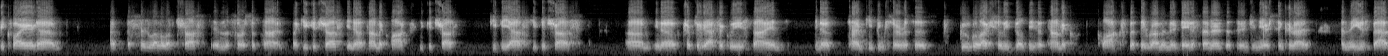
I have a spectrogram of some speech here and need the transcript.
required uh, a, a certain level of trust in the source of time. Like you could trust, you know, atomic clocks, you could trust GPS, you could trust, um, you know, cryptographically signed, you know, timekeeping services. Google actually built these atomic clocks that they run in their data centers that their engineers synchronize, and they use that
